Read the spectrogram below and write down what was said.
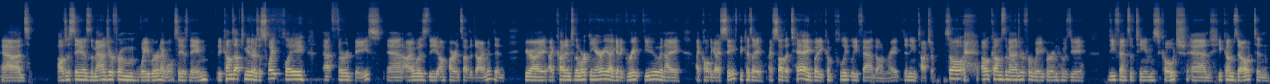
and I'll just say as the manager from Weyburn, I won't say his name, but he comes up to me. There's a swipe play at third base, and I was the umpire inside the diamond. And here I, I cut into the working area. I get a great view, and I I call the guy safe because I I saw the tag, but he completely fanned on. Right, didn't even touch him. So out comes the manager for Weyburn, who's the defensive team's coach, and he comes out and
